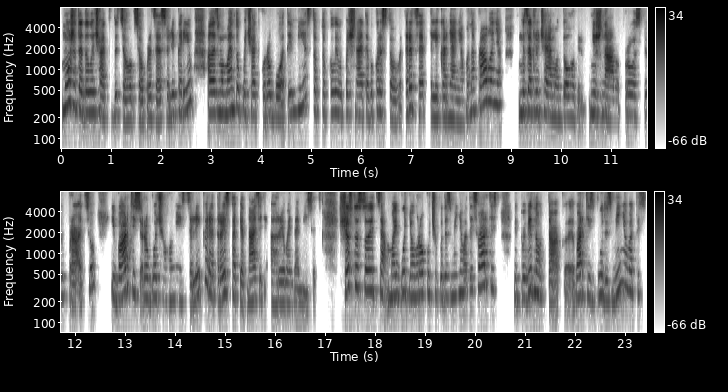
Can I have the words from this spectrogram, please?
Можете долучати до цього всього процесу лікарів, але з моменту початку роботи міст, тобто, коли ви починаєте використовувати рецепти, лікарняні або направлення, ми заключаємо договір між нами про співпрацю і вартість робочого місця лікаря 315 гривень на місяць. Що стосується майбутнього року, чи буде змінюватись вартість, відповідно, так, е, вартість буде змінюватись.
